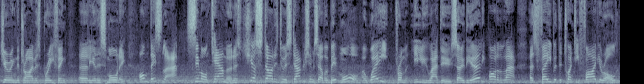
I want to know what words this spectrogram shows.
during the driver's briefing earlier this morning. On this lap, Simon Thermen has just started to establish himself a bit more away from Lilou Wadoux. So the early part of the lap has favoured the 25 year old.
